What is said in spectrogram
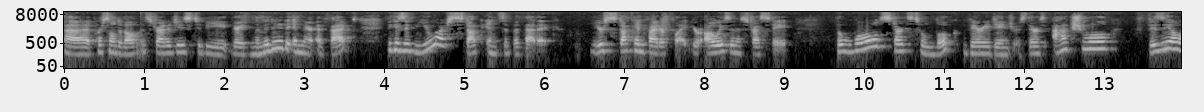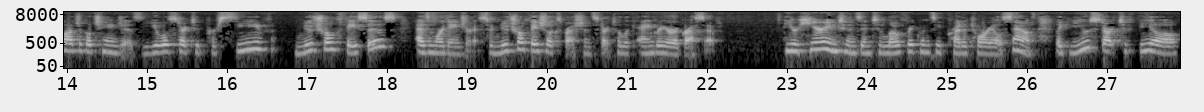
uh, personal development strategies to be very limited in their effect. Because if you are stuck in sympathetic, you're stuck in fight or flight, you're always in a stress state, the world starts to look very dangerous. There's actual physiological changes. You will start to perceive neutral faces as more dangerous. So neutral facial expressions start to look angry or aggressive. Your hearing tunes into low frequency predatorial sounds. Like you start to feel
